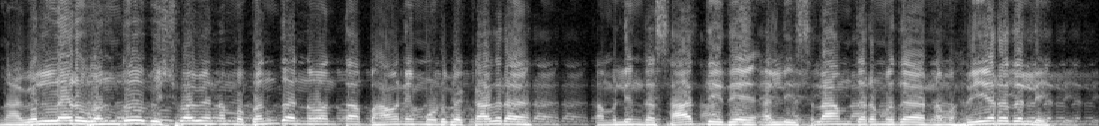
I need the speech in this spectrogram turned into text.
ನಾವೆಲ್ಲರೂ ಒಂದು, ವಿಶ್ವವೇ ನಮ್ಮ ಬಂಧು ಅನ್ನುವಂತ ಭಾವನೆ ಮೂಡಬೇಕಾದ್ರೆ ನಮ್ಮಲ್ಲಿಂದ ಸಾಧ್ಯ ಇದೆ. ಅಲ್ಲಿ ಇಸ್ಲಾಂ ಧರ್ಮದ ನಮ್ಮ ಹಿರಿಯರದಲ್ಲಿ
